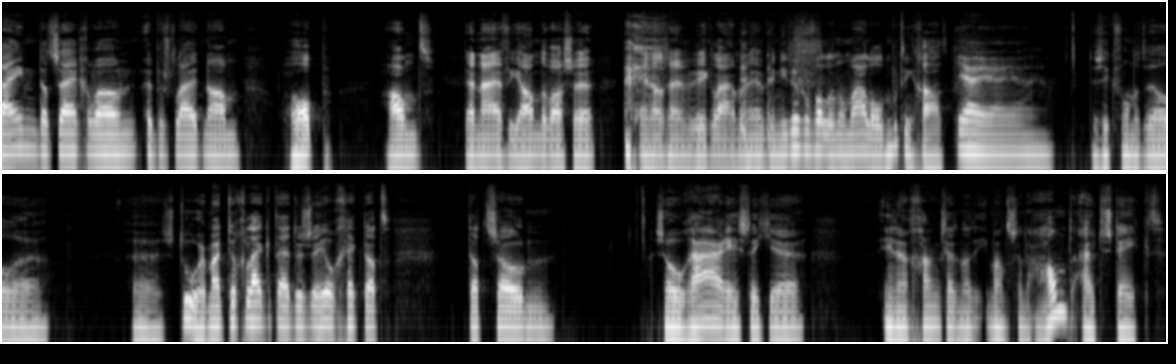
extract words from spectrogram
fijn dat zij gewoon het besluit nam, hop, hand, daarna even je handen wassen en dan zijn we weer klaar. Maar dan hebben we in ieder geval een normale ontmoeting gehad. Ja, ja, ja. ja. Dus ik vond het wel eh, eh, stoer. Maar tegelijkertijd dus heel gek dat dat zo'n zo raar is dat je in een gang zit en dat iemand zijn hand uitsteekt.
